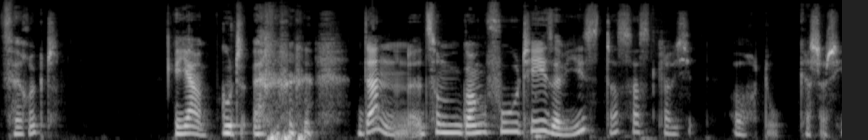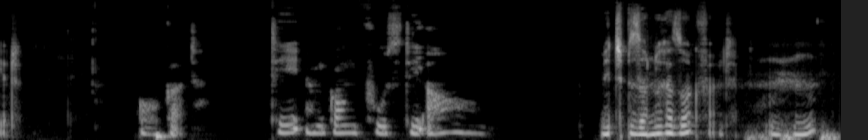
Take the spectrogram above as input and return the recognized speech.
verrückt. Ja, gut. Dann äh, zum Gong Fu Teeservice. Das hast, glaube ich, auch du recherchiert. Oh Gott. Tee im Gong Fu Stil. Oh. Mit besonderer Sorgfalt. Mhm.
